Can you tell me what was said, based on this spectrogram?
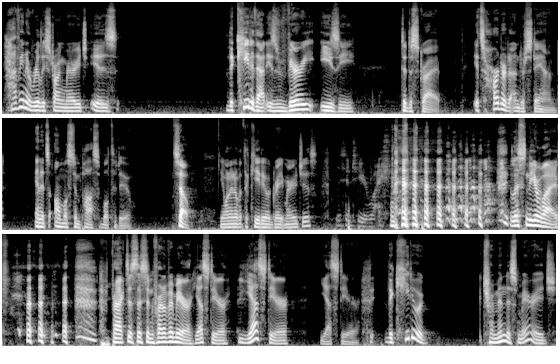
Having a really strong marriage is. The key to that is very easy to describe. It's harder to understand, and it's almost impossible to do. So, you want to know what the key to a great marriage is? Listen to your wife. Listen to your wife. Practice this in front of a mirror. Yes, dear. Yes, dear. Yes, dear. The key to a tremendous marriage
